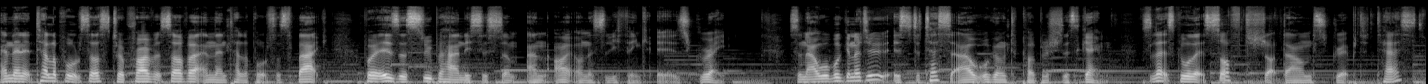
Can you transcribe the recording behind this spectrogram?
and then it teleports us to a private server and then teleports us back, but it is a super handy system and I honestly think it is great. So now what we're going to do is to test it out, we're going to publish this game. So let's call it soft shutdown script test.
